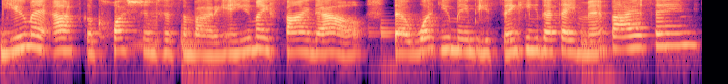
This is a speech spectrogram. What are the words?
you may ask a question to somebody and you may find out that what you may be thinking that they meant by a thing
